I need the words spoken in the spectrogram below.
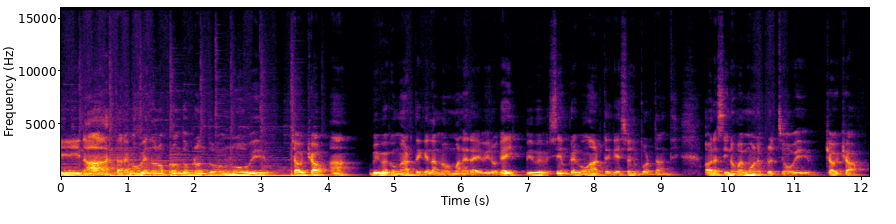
Y nada, estaremos viéndonos pronto, pronto en un nuevo video. Chao, chao. Ah, vive con arte, que es la mejor manera de vivir, ¿ok? Vive siempre con arte, que eso es importante. Ahora sí, nos vemos en el próximo video. Chao, chao.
